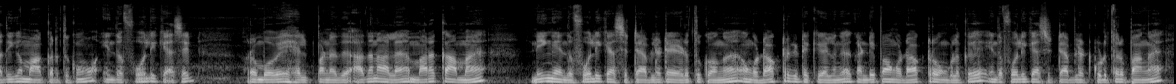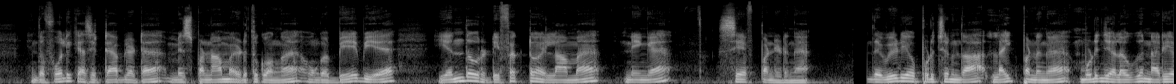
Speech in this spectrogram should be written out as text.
அதிகமாக்கிறதுக்கும் இந்த ஃபோலிக் ஆசிட் ரொம்பவே ஹெல்ப் பண்ணுது. அதனால் மறக்காமல் நீங்கள் இந்த ஃபோலிக் ஆசிட் டேப்லெட்டை எடுத்துக்கோங்க. உங்கள் டாக்டர்கிட்ட கேளுங்க. கண்டிப்பாக உங்கள் டாக்டர் உங்களுக்கு இந்த ஃபோலிக் ஆசிட் டேப்லெட் கொடுத்துருப்பாங்க. இந்த ஃபோலிக் ஆசிட் டேப்லெட்டை மிஸ் பண்ணாமல் எடுத்துக்கோங்க. உங்கள் பேபியை எந்த ஒரு டிஃபெக்ட்டும் இல்லாமல் நீங்கள் சேஃப் பண்ணிவிடுங்க இந்த வீடியோ பிடிச்சிருந்தா லைக் பண்ணுங்கள் முடிஞ்ச அளவுக்கு நிறைய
